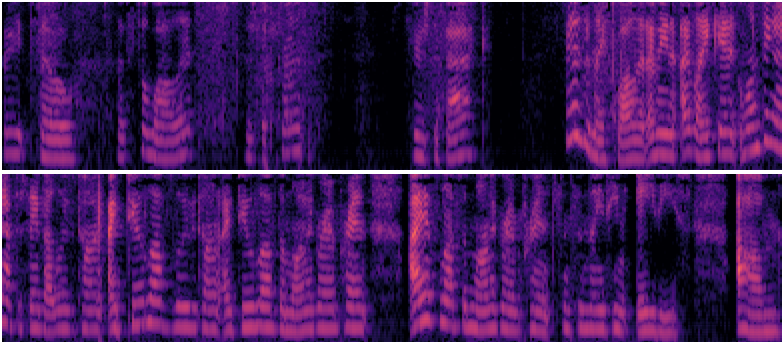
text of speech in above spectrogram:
Right, so that's the wallet. Here's the front. Here's the back. It is a nice wallet. I mean, I like it. One thing I have to say about Louis Vuitton, I do love Louis Vuitton. I do love the monogram print. I have loved the monogram print since the 1980s. Um,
